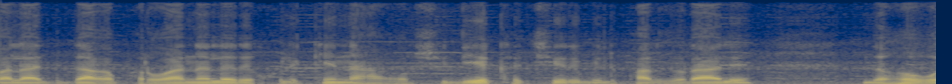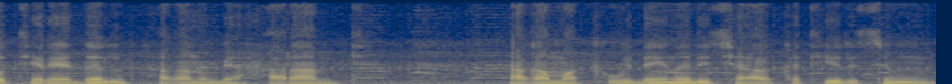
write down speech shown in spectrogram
بلا دې دغه پروا نه لري خو لکن هغه شیدې که چیرې بلفرض رالې د هغو تیریدل هغه نو بیا حرام دي هغه مه کوئ دی نه دی چې هغه که تیر شي هم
